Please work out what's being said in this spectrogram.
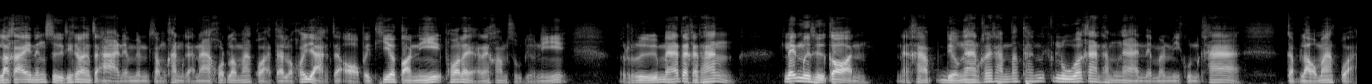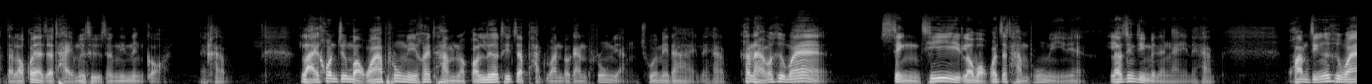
แล้วก็ไอ้หนังสือที่กำลังจะอ่านเนี่ยมันสำคัญกับอนาคตเรามากกว่า แต่เราก็อยากจะออกไปเที่ยวตอนนี้ เพราะเราอยากได้ความสุขเดี๋ยวนี้ หรือแม้แต่กระทั่งเล่นมือถือก่อนนะครับเดี๋ยวงานค่อยทำทั้งๆที่รู้ว่าการทำงานเนี่ยมันมีคุณค่ากับเรามากกว่า แต่เราก็อยากจะถ่ายมือถือสักนิดหนึ่งก่อนนะครับหลายคนจึงบอกว่าพรุ่งนี้ค่อยทำแล้วก็เลือกที่จะผัดวันประกันพรุ่งอย่างช่วยไม่ได้นะครับคำถามก็คือว่าสิ่งที่เราบอกว่าจะทำพรุ่งนี้เนี่ยแล้วจริง ๆเป็นยังไงนะครับ ความจริงก็คือว่า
